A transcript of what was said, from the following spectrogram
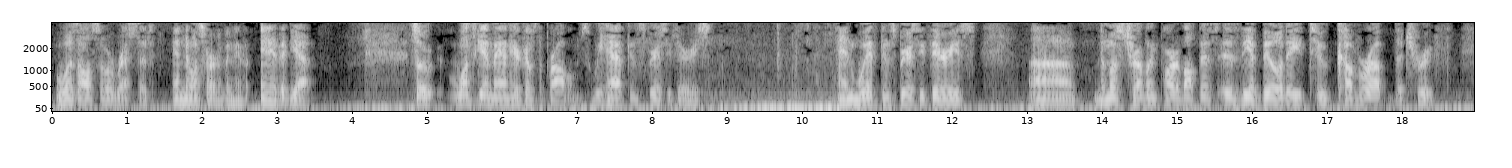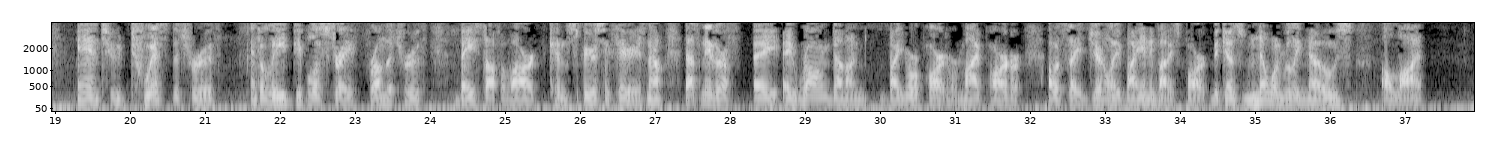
was also arrested, and no one's heard of any of it, any of it yet. So once again, man, here comes the problems. We have conspiracy theories, and with conspiracy theories, uh, the most troubling part about this is the ability to cover up the truth and to twist the truth and to lead people astray from the truth based off of our conspiracy theories. Now, that's neither a, a, a wrong done on by your part or my part, or I would say generally by anybody's part, because no one really knows a lot.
